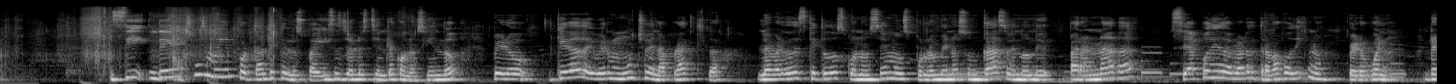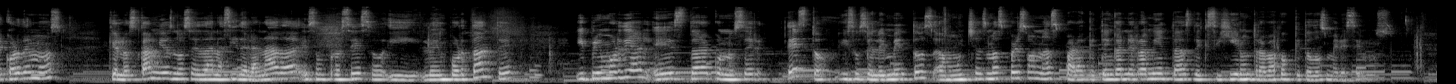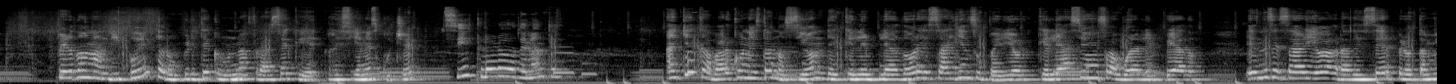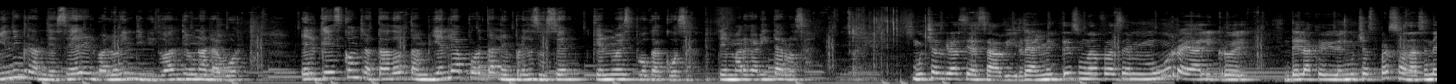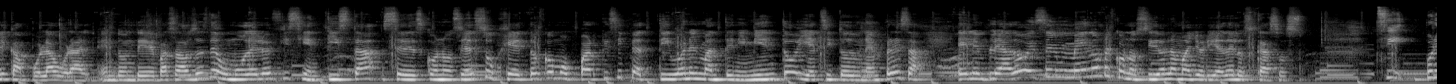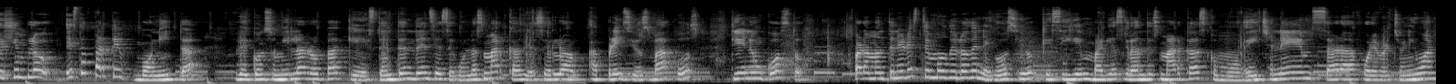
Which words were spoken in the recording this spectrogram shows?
Sí, de hecho es muy importante que los países ya lo estén reconociendo, pero queda de ver mucho en la práctica. La verdad es que todos conocemos por lo menos un caso en donde para nada se ha podido hablar de trabajo digno. Pero bueno, recordemos que los cambios no se dan así de la nada, es un proceso y lo importante y primordial es dar a conocer esto y sus elementos a muchas más personas para que tengan herramientas de exigir un trabajo que todos merecemos. Perdón, Andy, ¿puedo interrumpirte con una frase que recién escuché? Sí, claro, adelante. Hay que acabar con esta noción de que el empleador es alguien superior, que le hace un favor al empleado. Es necesario agradecer, pero también engrandecer el valor individual de una labor. El que es contratado también le aporta a la empresa su ser, que no es poca cosa. De Margarita Rosa. Muchas gracias, Avi. Realmente es una frase muy real y cruel de la que viven muchas personas en el campo laboral, en donde basados desde un modelo eficientista se desconoce al sujeto como participativo en el mantenimiento y éxito de una empresa. El empleado es el menos reconocido en la mayoría de los casos. Sí, por ejemplo, esta parte bonita de consumir la ropa que está en tendencia según las marcas y hacerlo a, a precios bajos tiene un costo. Para mantener este modelo de negocio que siguen varias grandes marcas como HM, Zara, Forever 21,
